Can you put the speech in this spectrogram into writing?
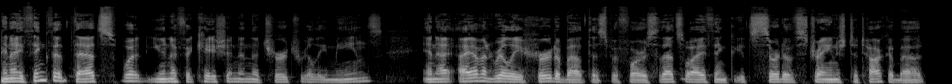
and I think that that's what unification in the church really means. And I, I, haven't really heard about this before, so that's why I think it's sort of strange to talk about.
